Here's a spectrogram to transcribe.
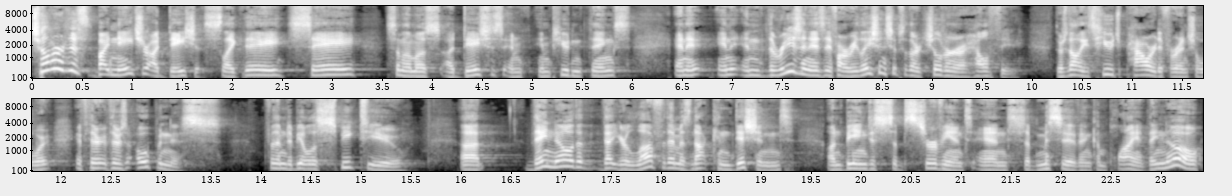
children are just by nature audacious. Like they say some of the most audacious and impudent things, and it, and, and the reason is if our relationships with our children are healthy, there's not this huge power differential. Where if, there, if there's openness for them to be able to speak to you. Uh, they know that, that your love for them is not conditioned on being just subservient and submissive and compliant. They know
